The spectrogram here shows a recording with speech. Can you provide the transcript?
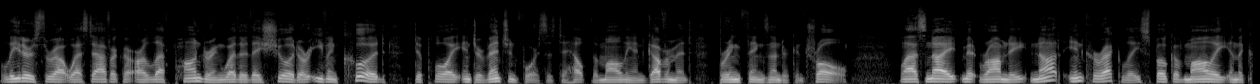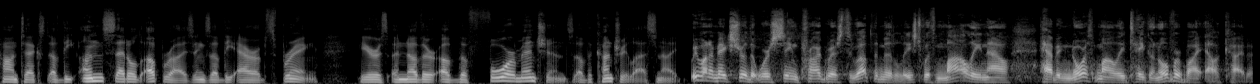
Leaders throughout West Africa are left pondering whether they should or even could deploy intervention forces to help the Malian government bring things under control. Last night, Mitt Romney, not incorrectly, spoke of Mali in the context of the unsettled uprisings of the Arab Spring. Here's another of the four mentions of the country last night. We want to make sure that we're seeing progress throughout the Middle East, with Mali now having North Mali taken over by Al Qaeda.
